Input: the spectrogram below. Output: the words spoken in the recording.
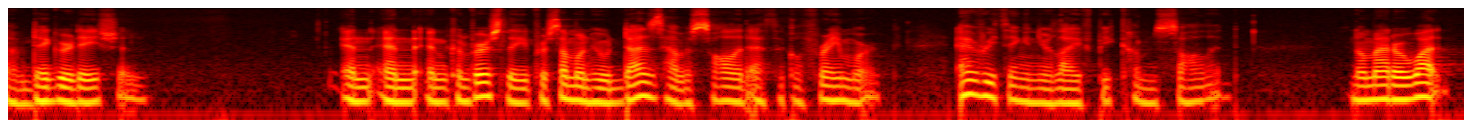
of degradation. And and and conversely, for someone who does have a solid ethical framework, everything in your life becomes solid. No matter what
